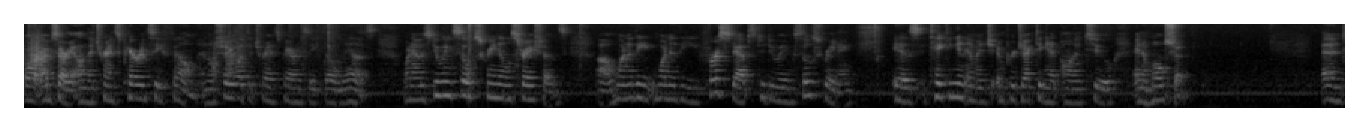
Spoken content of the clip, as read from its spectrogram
or I'm sorry on the transparency film and I'll show you what the transparency film is when I was doing silkscreen illustrations, uh, one of the one of the first steps to doing silkscreening is taking an image and projecting it onto an emulsion. And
